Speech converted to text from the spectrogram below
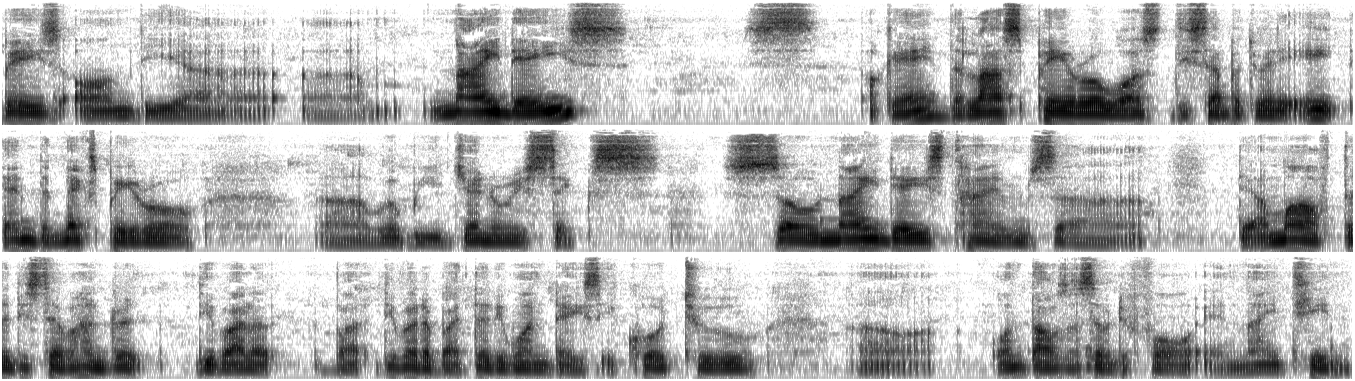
based on the um, nine days okay? The last payroll was December 28 and the next payroll uh, will be January 6 so nine days times uh, the amount of 3700 divided by divided by 31 days equal to uh, 1074 and 19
